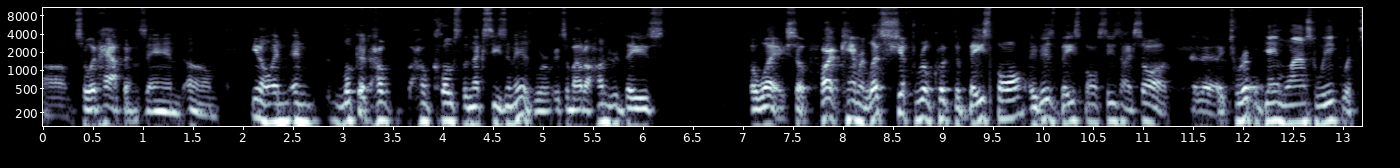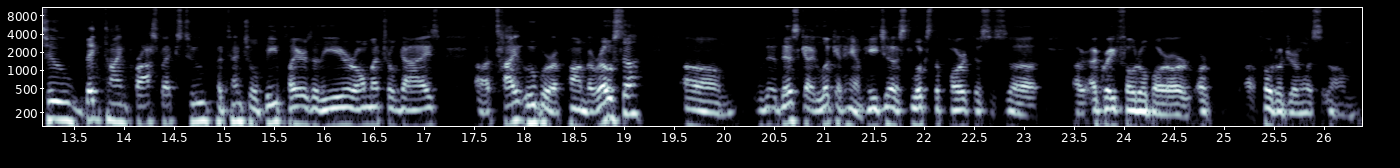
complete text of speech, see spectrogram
Um, so it happens. And, um, you know, and, and look at how, how close the next season is, where it's about 100 days away. So, all right, Cameron, let's shift real quick to baseball. It is baseball season. I saw a, a terrific game last week with two big time prospects, two potential Bee players of the year, all Metro guys. Uh, Ty Uber of Ponderosa. Um, th- this guy, look at him. He just looks the part. This is uh, a, a, great photo by our, our uh, photojournalist, um,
